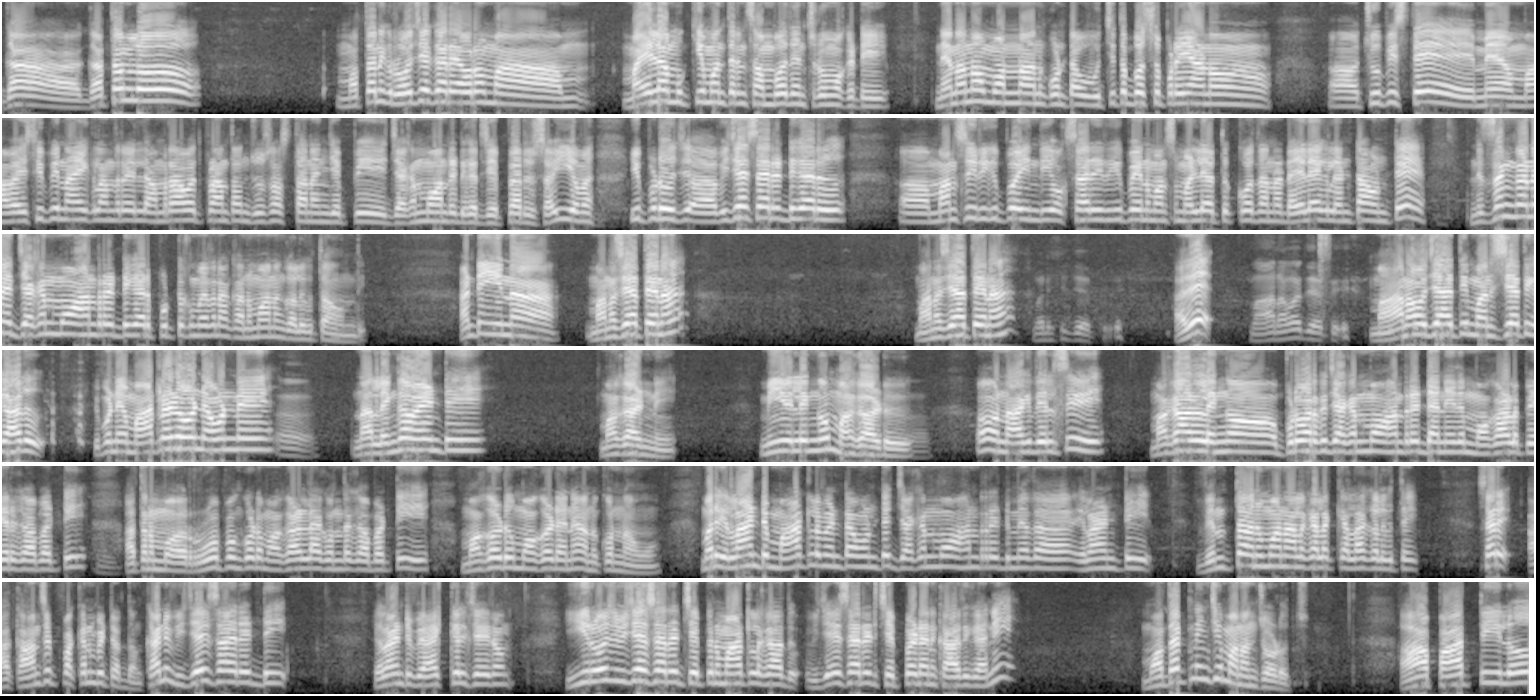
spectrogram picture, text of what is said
గ గతంలో మొత్తానికి రోజా గారు ఎవరో మా మహిళా ముఖ్యమంత్రిని సంబోధించడం ఒకటి. నిన్ననో మొన్న అనుకుంటా ఉచిత బస్సు ప్రయాణం చూపిస్తే మేము మా వైసీపీ నాయకులందరూ వెళ్ళి అమరావతి ప్రాంతం చూసి వస్తానని చెప్పి జగన్మోహన్ రెడ్డి గారు చెప్పారు. సార్ ఇప్పుడు విజయసాయి రెడ్డి గారు మనసు ఇరిగిపోయింది ఒకసారి ఇరిగిపోయిన మనసు మళ్ళీ అతుక్కోదన్న డైలాగులు వింటా ఉంటే నిజంగానే జగన్మోహన్ రెడ్డి గారి పుట్టుక మీద నాకు అనుమానం కలుగుతూ ఉంది. అంటే ఈయన మన జాతేనా? మన జాతేనా? మనిషి జాతి. అదే. మానవ జాతి. మానవ జాతి మనిషి జాతి కాదు. ఇప్పుడు నేను మాట్లాడేవాడిని ఎవడిని? నా లింగం ఏంటి? మగాడిని. మీ లింగం మగాడు. నాకు తెలిసి మగాళ్ళ లింగం ఇప్పుడు వరకు జగన్మోహన్ రెడ్డి అనేది మగాళ్ళ పేరు కాబట్టి అతని రూపం కూడా మగాళ్ళలాగా ఉంది కాబట్టి మగాడు మగాడు అని అనుకున్నాము. మరి ఇలాంటి మాటలు వింటా ఉంటే జగన్మోహన్ రెడ్డి మీద ఇలాంటి వింత అనుమానాలు కలకి ఎలా కలుగుతాయి సరే ఆ కాన్సెప్ట్ పక్కన పెట్టేద్దాం. కానీ విజయసాయి రెడ్డి ఇలాంటి వ్యాఖ్యలు చేయడం ఈరోజు విజయసాయి రెడ్డి చెప్పిన మాటలు కాదు. విజయసాయి రెడ్డి చెప్పాడని కాదు కానీ మొదటి నుంచి మనం చూడవచ్చు ఆ పార్టీలో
